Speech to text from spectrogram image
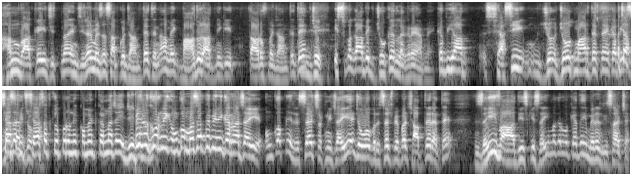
हम वाकई जितना इंजीनियर मिर्ज़ा साहब को जानते थे ना हम एक बहादुर आदमी की तारुफ में जानते थे। इस वक्त आप एक जोकर लग रहे हैं हमें। कभी आप सियासी जो, जोक मार देते हैं कभी। अच्छा सियासत सियासत के ऊपर उन्हें कमेंट करना चाहिए जी। बिल्कुल नहीं उनको मज़हब पे भी नहीं करना चाहिए। उनको अपनी रिसर्च रखनी चाहिए जो वो रिसर्च पेपर छापते रहते हैं। जयीफ हदीस की सही मगर वो कहते हैं मेरे रिसर्च है।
